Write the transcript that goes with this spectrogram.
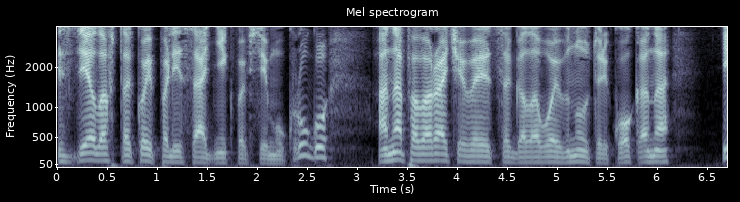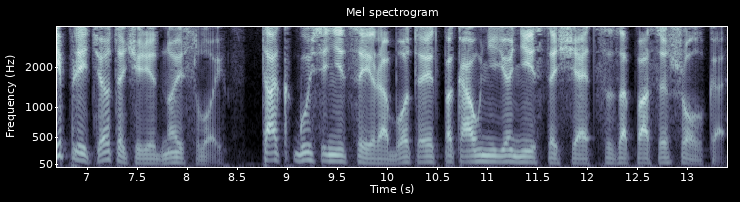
Сделав такой палисадник по всему кругу, она поворачивается головой внутрь кокона и плетет очередной слой. Так гусеница и работает, пока у нее не истощаются запасы шелка.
